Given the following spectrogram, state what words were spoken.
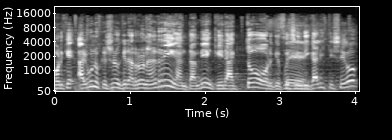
Porque algunos creyeron que era Ronald Reagan también, que era actor, que fue Sí. sindicalista y llegó.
